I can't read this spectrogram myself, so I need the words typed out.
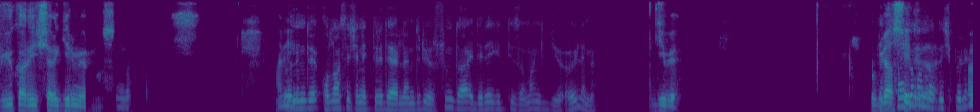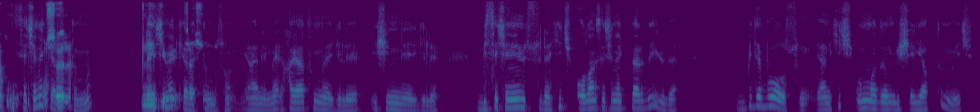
Büyük arayışlara girmiyorum aslında. Hani Önünde olan seçenekleri değerlendiriyorsun. Daha ileriye gittiği zaman gidiyor. Öyle mi? gibi. Bu Peki biraz son de. zamanlarda hiç böyle Heh, seçenek söyle. yarattın mı? Ne gibi Seçenek yarattın bu seçenek? son. Yani hayatınla ilgili, işinle ilgili. Bir seçeneğin üstüne hiç olan seçenekler değil de bir de bu olsun. Yani hiç ummadığın bir şey yaptın mı hiç?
